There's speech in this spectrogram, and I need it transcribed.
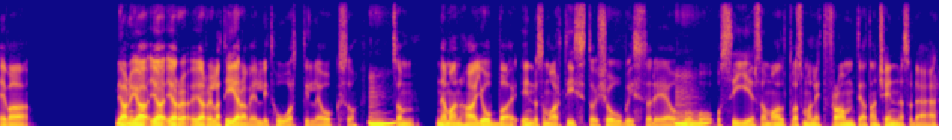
det var Ja, nu jag, jag, jag, jag relaterar väldigt hårt till det också. Mm. Som när man har jobbat ändå som artist och showbiz och det och, Mm. och, och, och ser som allt vad som har lett fram till att han känner sådär.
